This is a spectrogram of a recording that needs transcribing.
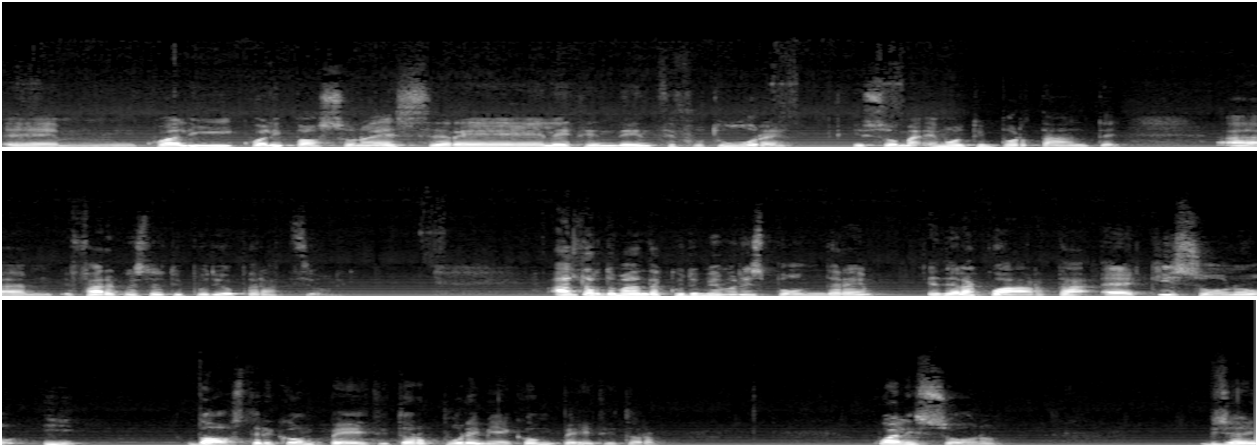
ehm, quali, quali, possono essere le tendenze future. Insomma, è molto importante ehm, fare questo tipo di operazioni. Altra domanda a cui dobbiamo rispondere, ed è la quarta, è chi sono i vostri competitor oppure i miei competitor? Quali sono? Bisogna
